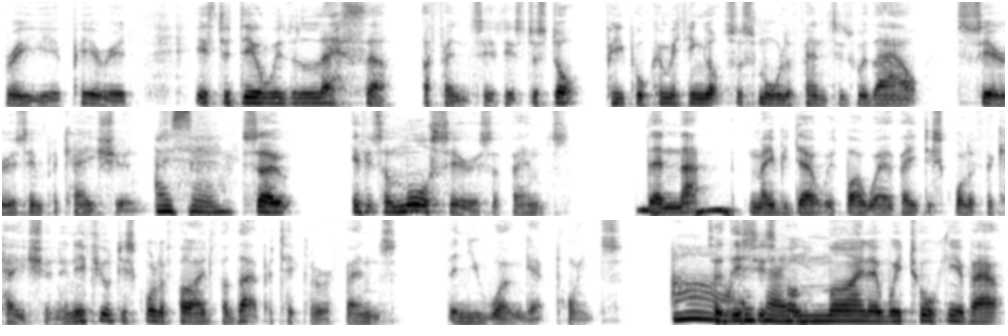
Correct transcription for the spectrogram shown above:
three year period, is to deal with lesser offences. It's to stop people committing lots of small offences without serious implications. I see. So if it's a more serious offence, then that may be dealt with by way of a disqualification. And if you're disqualified for that particular offence, then you won't get points. Ah, so this is for minor. We're talking about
